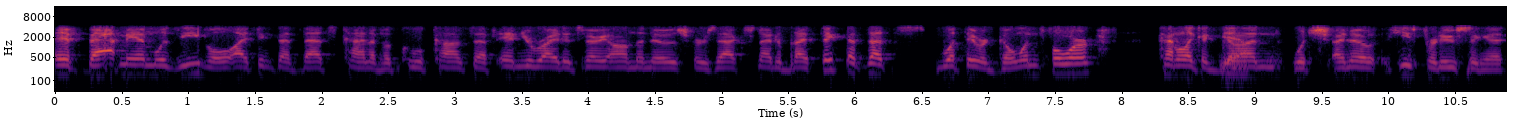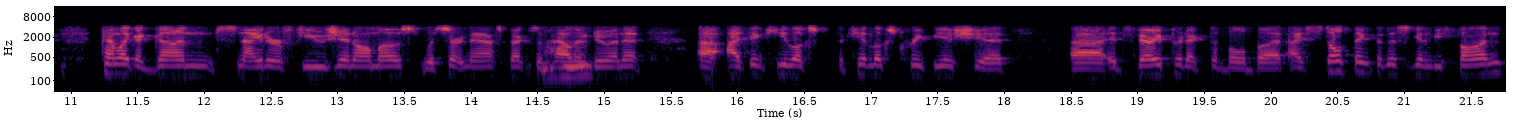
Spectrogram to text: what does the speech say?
if Batman was evil, I think that that's kind of a cool concept. And you're right, it's very on the nose for Zack Snyder, but I think that that's what they were going for. Kind of like a Yeah. Gunn, which I know he's producing it. Kind of like a Gunn Snyder fusion almost with certain aspects of how Mhm. they're doing it. Uh, I think he looks, the kid looks creepy as shit. Uh, it's very predictable, but I still think that this is going to be fun.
